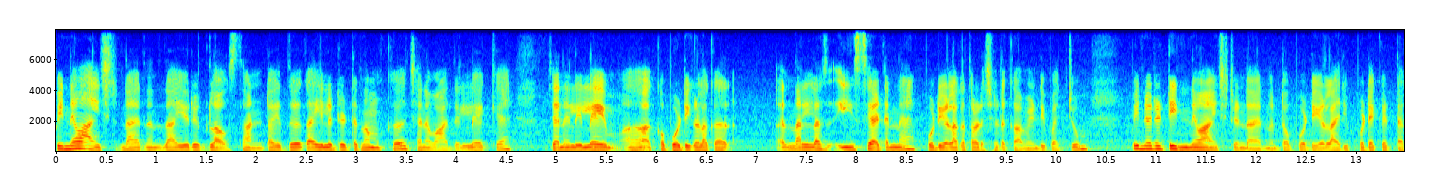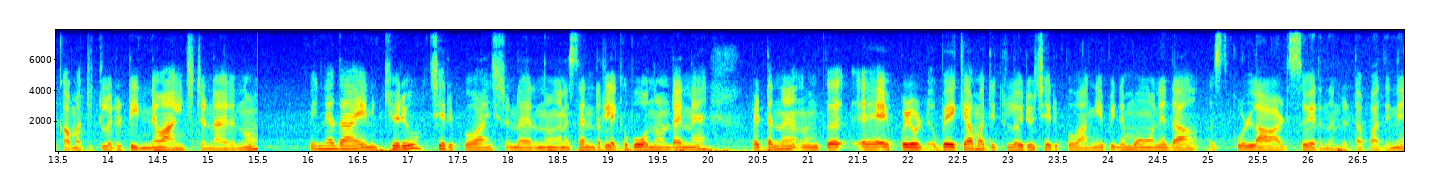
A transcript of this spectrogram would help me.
പിന്നെ വാങ്ങിച്ചിട്ടുണ്ടായിരുന്നത് ഈ ഒരു ഗ്ലൗസ് ആണ് കേട്ടോ ഇത് കയ്യിലിട്ടിട്ട് നമുക്ക് ജനവാതിലിലേക്ക് ജനലിലെയും ഒക്കെ പൊടികളൊക്കെ നല്ല ഈസി ആയിട്ട് തന്നെ പൊടികളൊക്കെ തുടച്ചെടുക്കാൻ വേണ്ടി പറ്റും. പിന്നെ ഒരു ടിന്ന് വാങ്ങിച്ചിട്ടുണ്ടായിരുന്നു കേട്ടോ പൊടികൾ അരിപ്പൊടിയൊക്കെ ഇട്ടേക്കാൻ പറ്റിയിട്ടുള്ളൊരു ടിന്ന് വാങ്ങിച്ചിട്ടുണ്ടായിരുന്നു. പിന്നെ അതാ എനിക്കൊരു ചെരുപ്പ് വാങ്ങിച്ചിട്ടുണ്ടായിരുന്നു. അങ്ങനെ സെന്ററിലേക്ക് പോകുന്നതുകൊണ്ട് തന്നെ പെട്ടെന്ന് നമുക്ക് എപ്പോഴും ഉപയോഗിക്കാൻ പറ്റിയിട്ടുള്ള ഒരു ചെരുപ്പ് വാങ്ങി. പിന്നെ മോനിതാ സ്കൂളിൽ ആർട്സ് വരുന്നുണ്ട് കേട്ടോ അപ്പോൾ അതിന്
